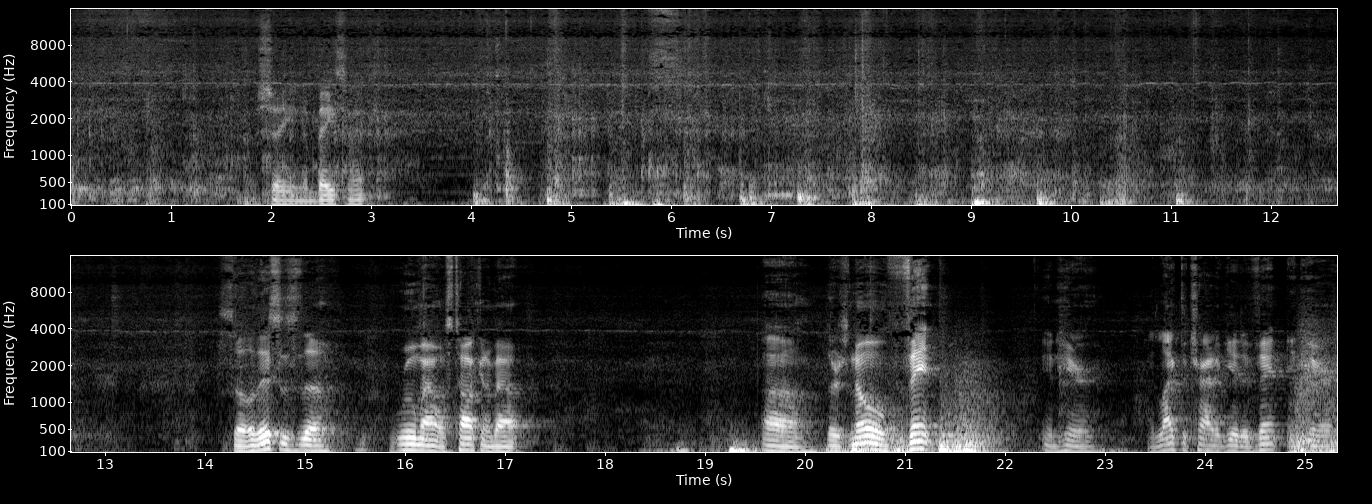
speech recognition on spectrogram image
I'll show you in the basement. So this is the room I was talking about. Uh, there's no vent in here. I'd like to try to get a vent in here.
